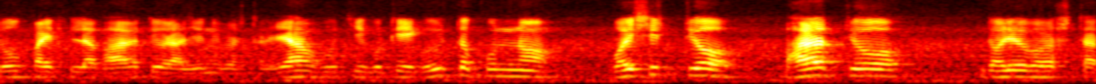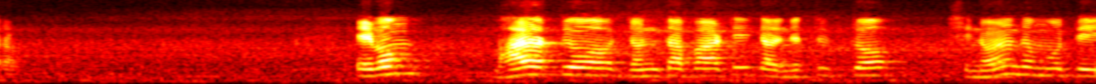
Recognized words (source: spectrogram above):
ଲୋପ ପାଇଥିଲା ଭାରତୀୟ ରାଜନୀତି ବ୍ୟବସ୍ଥାରେ ଏହା ହେଉଛି ଗୋଟିଏ ଗୁରୁତ୍ୱପୂର୍ଣ୍ଣ ବୈଶିଷ୍ଟ୍ୟ ଭାରତୀୟ ଦଳୀୟ ବ୍ୟବସ୍ଥାର ଏବଂ ଭାରତୀୟ ଜନତା ପାର୍ଟି ଯାର ନେତୃତ୍ୱ ଶ୍ରୀ ନରେନ୍ଦ୍ର ମୋଦି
